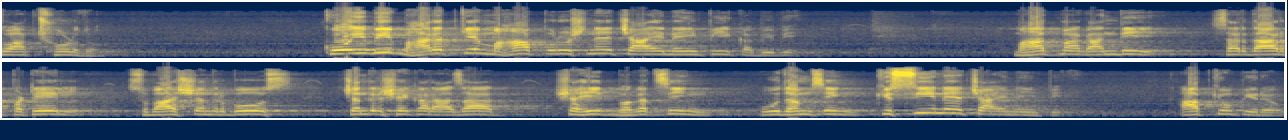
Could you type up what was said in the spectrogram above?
तो आप छोड़ दो। कोई भी भारत के महापुरुष ने चाय नहीं पी कभी भी। महात्मा गांधी, सरदार पटेल, सुभाष चंद्र बोस, चंद्रशेखर आज़ाद, शहीद भगत सिंह, ऊधम सिंह, किसी ने चाय नहीं पी। आप क्यों पी रहे हो?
